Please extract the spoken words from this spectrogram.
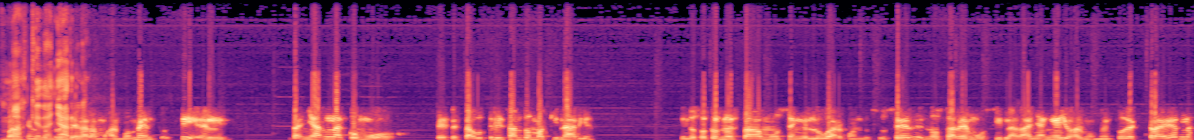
más que, dañarla. Llegáramos al momento. Sí, el dañarla como se está utilizando maquinaria y nosotros no estábamos en el lugar cuando sucede, no sabemos si la dañan ellos al momento de extraerla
